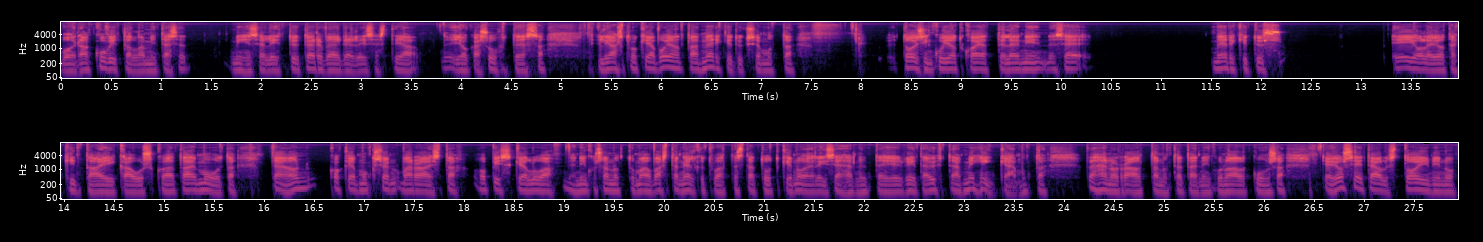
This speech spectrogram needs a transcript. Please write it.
voidaan kuvitella, mitä se, mihin se liittyy terveydellisesti ja joka suhteessa. Eli astrologia voi antaa merkityksen, mutta toisin kuin jotkut ajattelee, niin se merkitys ei ole jotakin taikauskoa tai muuta. Tämä on kokemuksen varaista opiskelua ja niin kuin sanottu, mä oon vasta 40 vuotta sitä tutkinut, eli sehän nyt ei riitä yhtään mihinkään, mutta vähän on raottanut tätä niin kuin alkuunsa. Ja jos ei tämä olisi toiminut,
